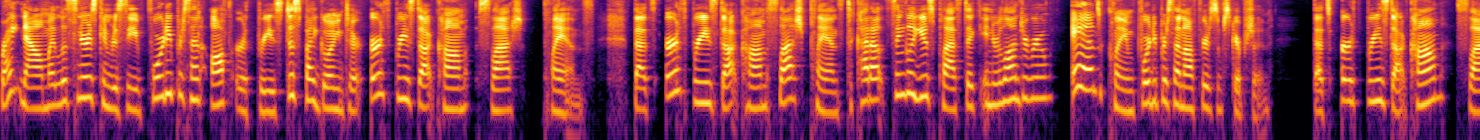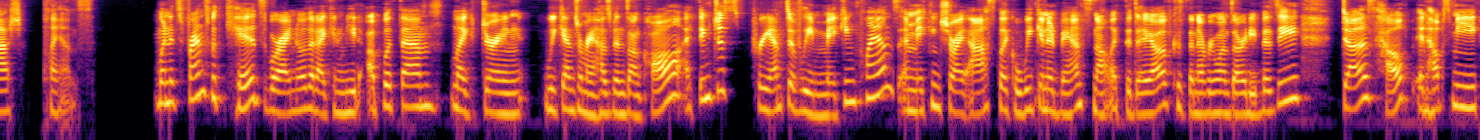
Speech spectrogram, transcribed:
Right now, my listeners can receive 40% off EarthBreeze just by going to earthbreeze.com slash plans. That's earthbreeze.com slash plans to cut out single-use plastic in your laundry room and claim 40% off your subscription. That's earthbreeze.com slash plans when it's friends with kids where I know that I can meet up with them, like during weekends where my husband's on call, I think just preemptively making plans and making sure I ask like a week in advance, not like the day of, because then everyone's already busy, does help. It helps me.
